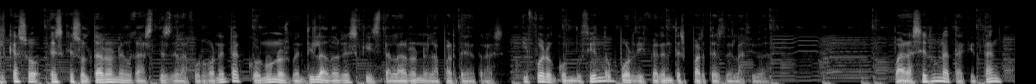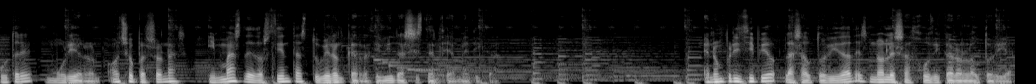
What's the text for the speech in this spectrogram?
El caso es que soltaron el gas desde la furgoneta con unos ventiladores que instalaron en la parte de atrás y fueron conduciendo por diferentes partes de la ciudad. Para ser un ataque tan cutre, murieron 8 personas y más de 200 tuvieron que recibir asistencia médica. En un principio, las autoridades no les adjudicaron la autoría,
